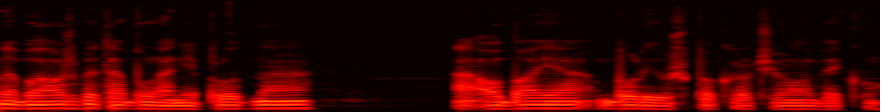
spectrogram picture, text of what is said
lebo Alžbeta bola neplodná a obaja boli už v pokročilom veku.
